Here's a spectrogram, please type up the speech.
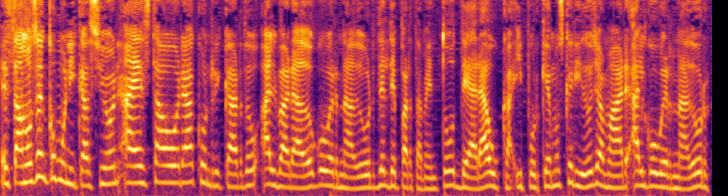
Estamos en comunicación a esta hora con Ricardo Alvarado, gobernador del departamento de Arauca. ¿Y por qué hemos querido llamar al gobernador?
